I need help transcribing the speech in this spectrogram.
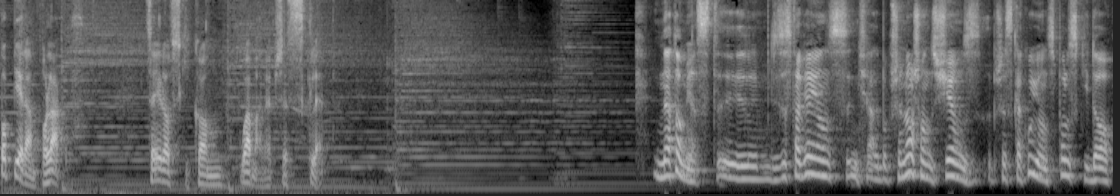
Popieram Polaków. Cejrowski.com łamane przez sklep. Natomiast y, zostawiając albo przenosząc się, przeskakując z Polski do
